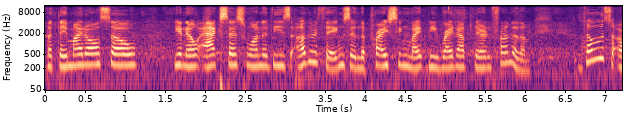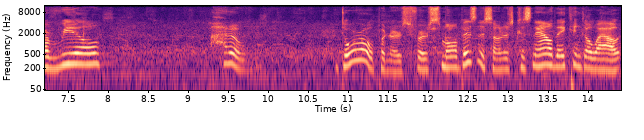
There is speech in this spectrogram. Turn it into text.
but they might also, you know, access one of these other things, and the pricing might be right up there in front of them. Those are real, I don't door openers for small business owners because now they can go out,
